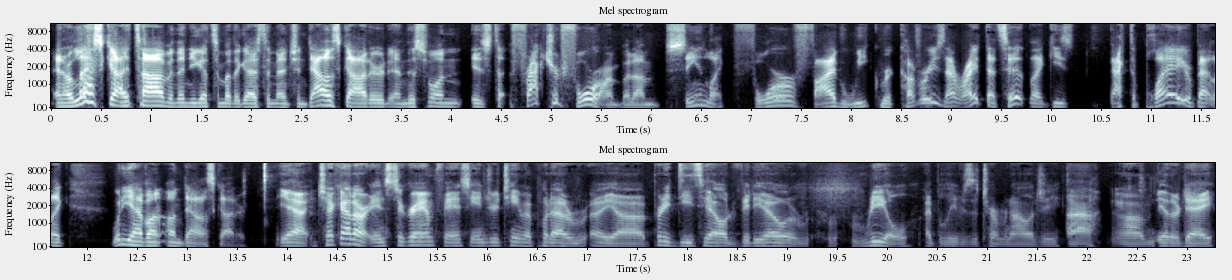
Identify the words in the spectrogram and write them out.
And our last guy, Tom, and then you got some other guys to mention. Dallas Goedert, and this one is t- fractured forearm, but I'm seeing like four, five week recovery. Is that right? That's it. Like he's back to play or back? Like, what do you have on on Dallas Goedert? Yeah, check out our Instagram fantasy injury team. I put out a, a, uh, pretty detailed video, a reel, I believe is the terminology, ah. um, the other day.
